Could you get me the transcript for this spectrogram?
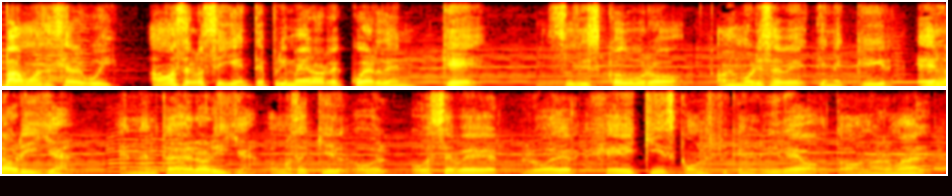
vamos hacia el Wii. Vamos a hacer lo siguiente. Primero recuerden que su disco duro o memoria USB tiene que ir en la orilla, en la entrada de la orilla. Vamos aquí el USB Loader GX, como lo expliqué en el video, todo normal.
